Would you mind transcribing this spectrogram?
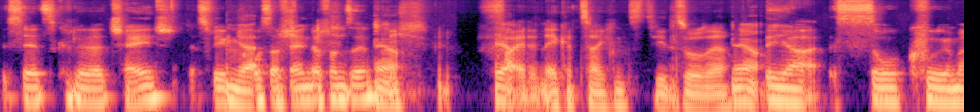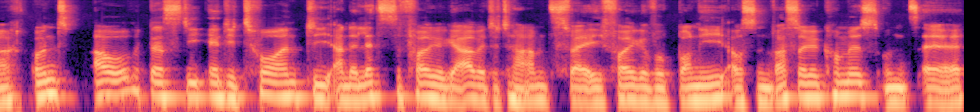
Ist jetzt kompletter Change, deswegen Ja, großer Fan davon sind. Ja. Ich feiere den Ecke-Zeichenstil so sehr. Ja. Ja, so cool gemacht. Und auch, dass die Editoren, die an der letzten Folge gearbeitet haben, ja die Folge, wo Bonnie aus dem Wasser gekommen ist und äh,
